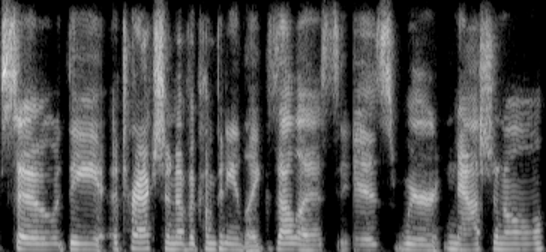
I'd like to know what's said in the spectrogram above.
So, the attraction of a company like Zelis is we're national.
